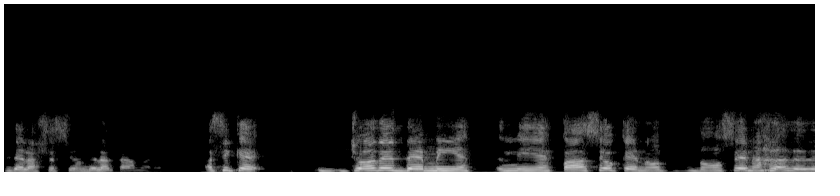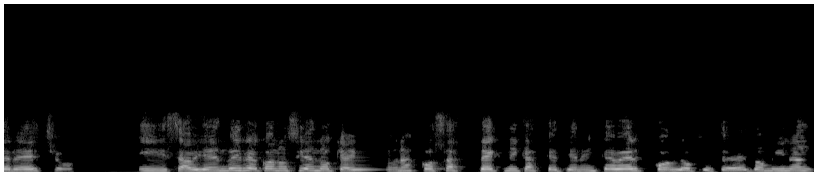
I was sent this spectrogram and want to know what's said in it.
de la sesión de la Cámara. Así que yo desde mi, mi espacio que no, no sé nada de derecho y sabiendo y reconociendo que hay unas cosas técnicas que tienen que ver con lo que ustedes dominan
